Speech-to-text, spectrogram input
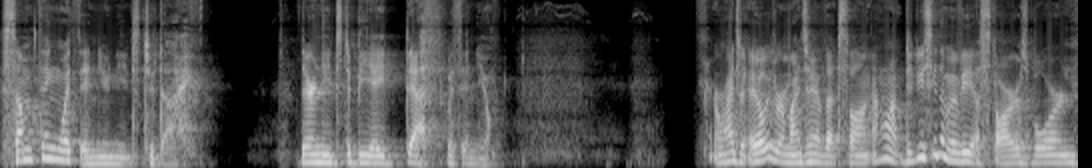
something within you needs to die. There needs to be a death within you. It, reminds me, it always reminds me of that song. I don't know. Did you see the movie A Star is Born?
